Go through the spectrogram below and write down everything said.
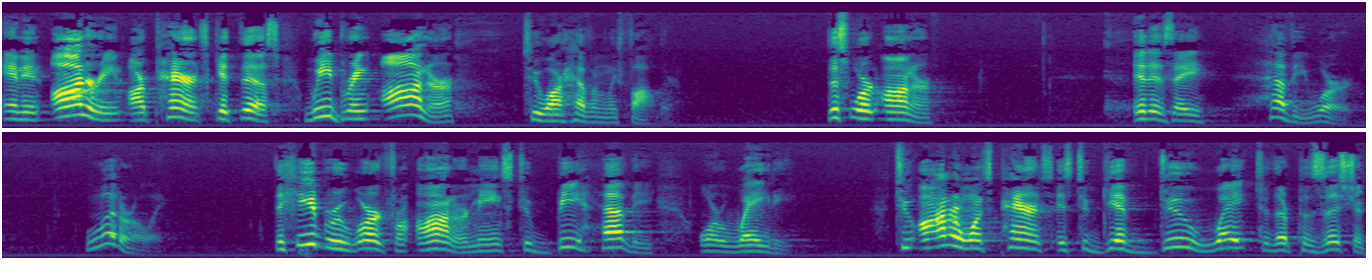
And in honoring our parents, get this, we bring honor to our Heavenly Father. This word honor, it is a heavy word, literally. The Hebrew word for honor means to be heavy or weighty. To honor one's parents is to give due weight to their position.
